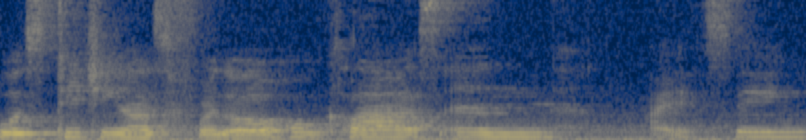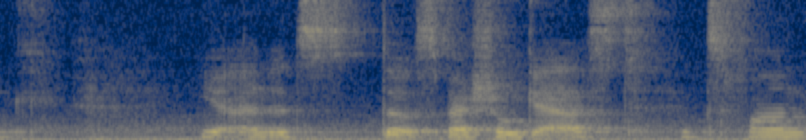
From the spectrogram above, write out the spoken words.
was teaching us for the whole class and I think yeah and it's the special guest. It's fun.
